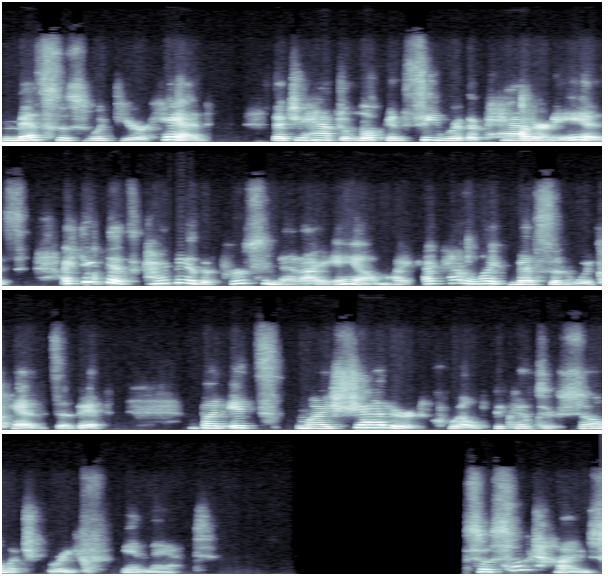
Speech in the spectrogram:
messes with your head that you have to look and see where the pattern is. I think that's kind of the person that I am. I, I kind of like messing with heads a bit, but it's my shattered quilt because there's so much grief in that. so sometimes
